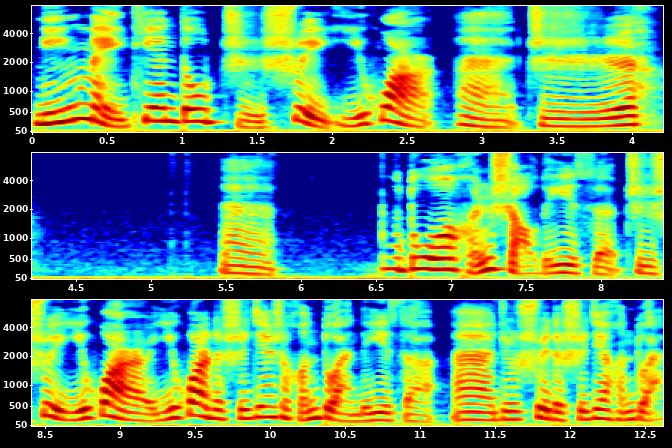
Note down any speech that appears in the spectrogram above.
您每天都只睡一会儿，哎，只，多，很少的意思，只睡一会儿，一会儿的时间是很短的意思，哎，就是睡的时间很短。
